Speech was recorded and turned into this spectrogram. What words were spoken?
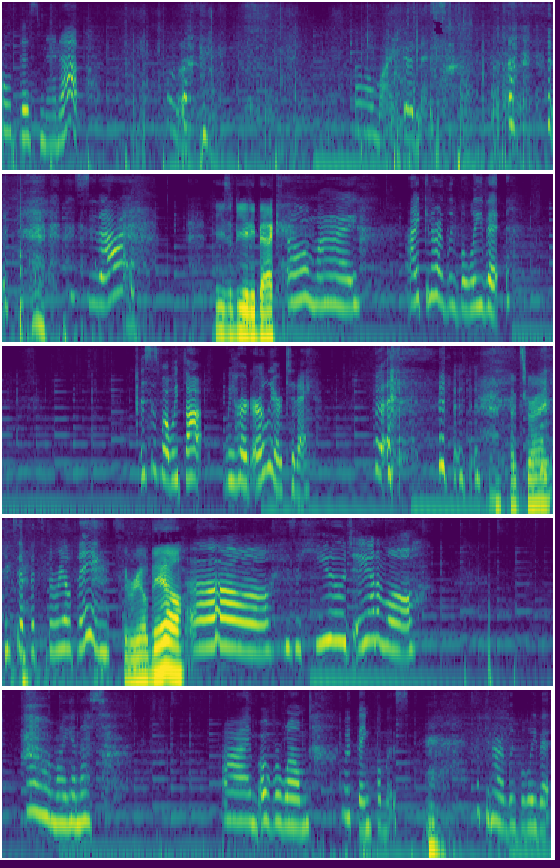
hold this man up. Oh my goodness. See that? He's a beauty, Beck. Oh my. I can hardly believe it. This is what we thought we heard earlier today. That's right. Except it's the real thing. It's the real deal. Oh, he's a huge animal. Oh my goodness. I'm overwhelmed with thankfulness. I can hardly believe it.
